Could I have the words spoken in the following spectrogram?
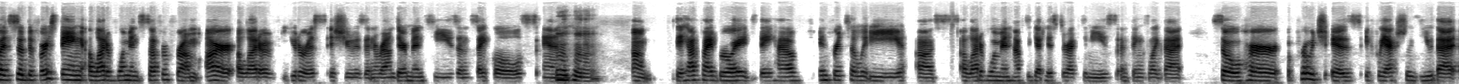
But so the first thing a lot of women suffer from are a lot of uterus issues and around their menses and cycles. And mm-hmm. um, they have fibroids. They have infertility. Uh, a lot of women have to get hysterectomies and things like that. So her approach is if we actually view that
